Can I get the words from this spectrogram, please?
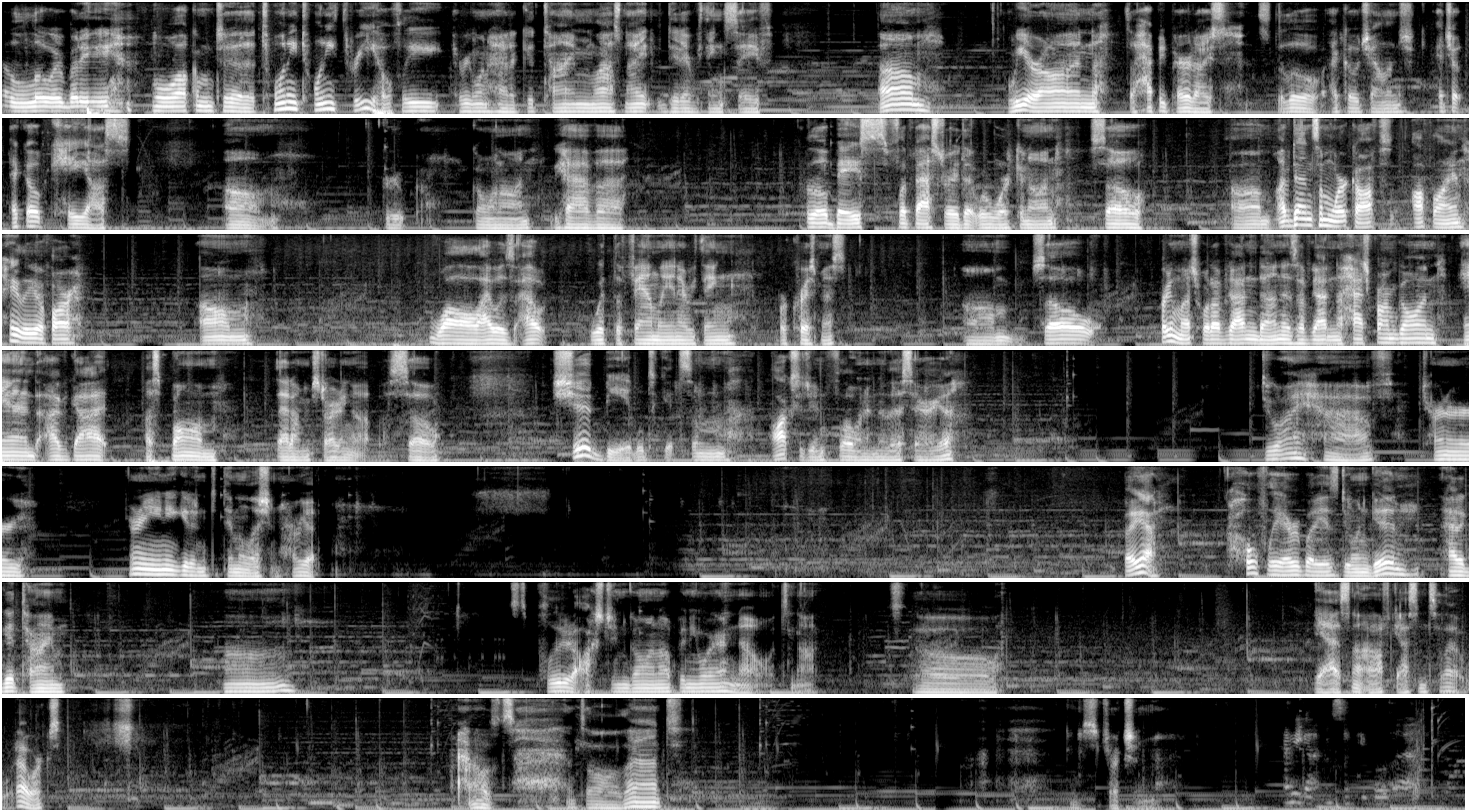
Hello, everybody. Welcome to 2023. Hopefully, everyone had a good time last night did everything safe. Um, we are on the Happy Paradise. It's the little Echo Challenge, Echo, Echo Chaos, um, group going on. We have a, little base flip asteroid that we're working on. So, um, I've done some work off offline. Hey, Leofar. Um, while I was out with the family and everything for Christmas. Um, so pretty much what I've gotten done is I've gotten a hatch farm going and I've got a Spom that I'm starting up. So should be able to get some oxygen flowing into this area. Do I have Turner? Turner, you need to get into demolition. Hurry up. But yeah, hopefully everybody is doing good. Had a good time. Um, is polluted oxygen going up anywhere? No, it's not. So yeah, it's not off gassing, so that that works. How's that's all that. Construction. Have you gotten some people that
